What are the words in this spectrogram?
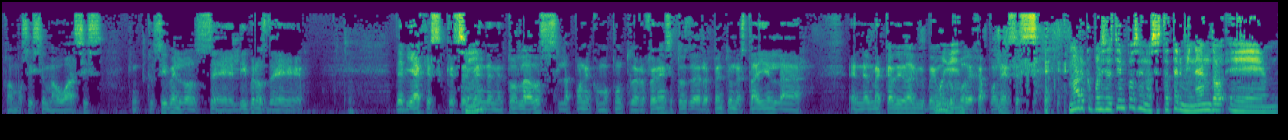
famosísima Oasis, que inclusive en los eh, libros de, de viajes que se venden en todos lados la ponen como punto de referencia. Entonces de repente uno está ahí en la en el mercado Hidalgo y ve un grupo de japoneses. Marco, pues el tiempo se nos está terminando. Eh,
